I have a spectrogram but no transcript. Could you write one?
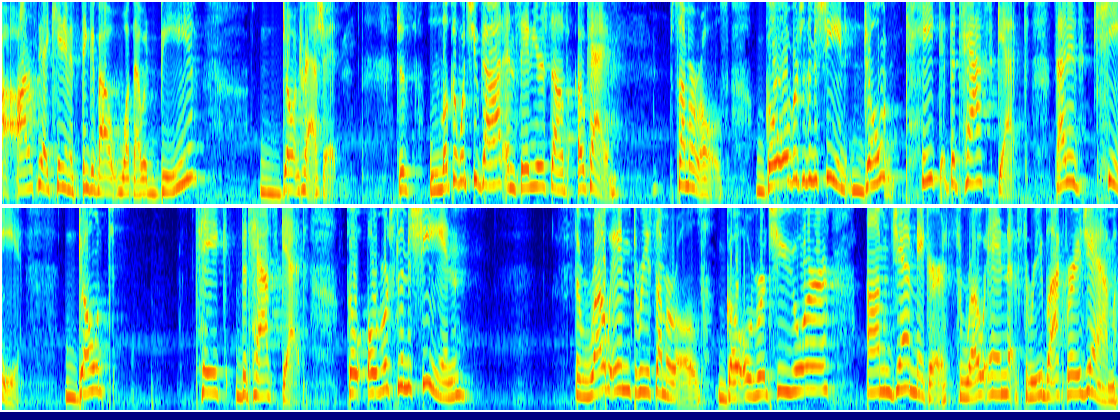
uh, honestly, I can't even think about what that would be. Don't trash it. Just look at what you got and say to yourself, okay, summer rolls. Go over to the machine. Don't take the task yet. That is key. Don't take the task yet. Go over to the machine throw in three summer rolls. Go over to your um, jam maker, throw in three blackberry jam.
